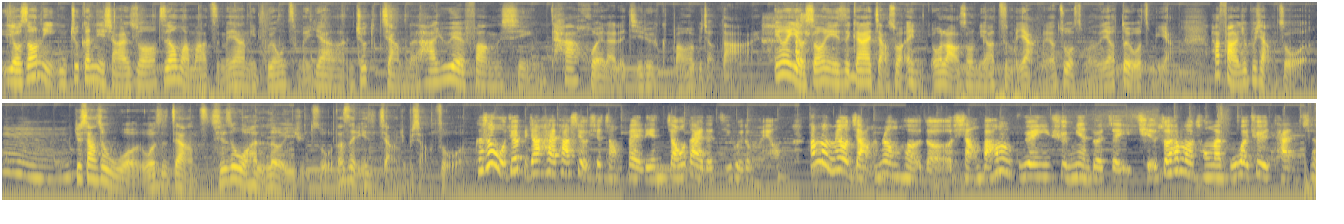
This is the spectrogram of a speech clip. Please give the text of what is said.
有时候你你就跟你小孩说，只有妈妈怎么样，你不用怎么样啊，你就讲的他越放心，他回来的几率反而会比较大哎。因为有时候你一直跟他讲说，哎、我老说你要怎么样，你要做什么，你要对我怎么样，他反而就不想做了。嗯，就像是我，我是这样子，其实我很乐意去做，但是你一直讲就不想做了。可是我觉得比较害怕是有些长辈连交代的机会都没有，他们没有讲任何的想法，他们不愿意去面对这一切，所以他们从来不会去坦诚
